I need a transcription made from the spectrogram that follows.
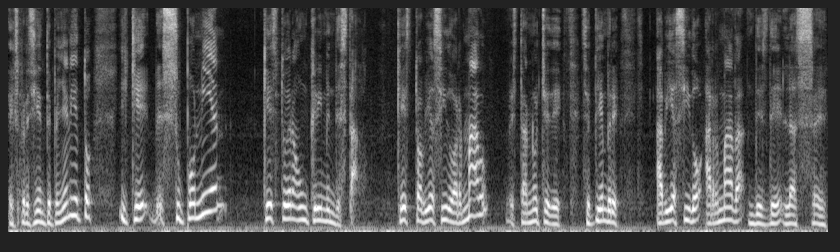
expresidente Peña Nieto y que suponían que esto era un crimen de Estado, que esto había sido armado esta noche de septiembre había sido armada desde eh,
